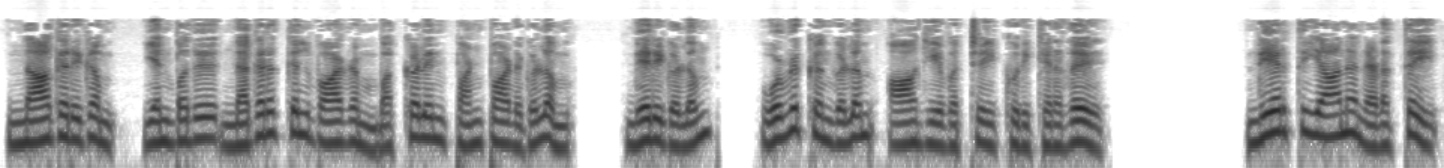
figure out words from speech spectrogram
நாகரிகம் என்பது நகரத்தில் வாழும் மக்களின் பண்பாடுகளும் நெறிகளும் ஒழுக்கங்களும் ஆகியவற்றை குறிக்கிறது. நேர்த்தியான நடத்தை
